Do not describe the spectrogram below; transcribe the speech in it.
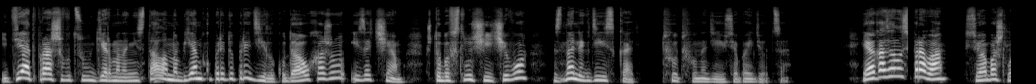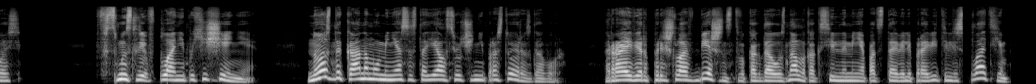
Идти отпрашиваться у Германа не стала, но Бьянку предупредила, куда ухожу и зачем, чтобы в случае чего знали, где искать. Тьфу-тьфу, надеюсь, обойдется. И оказалась права, все обошлось. В смысле, в плане похищения. Но с деканом у меня состоялся очень непростой разговор. Райвер пришла в бешенство, когда узнала, как сильно меня подставили правители с платьем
